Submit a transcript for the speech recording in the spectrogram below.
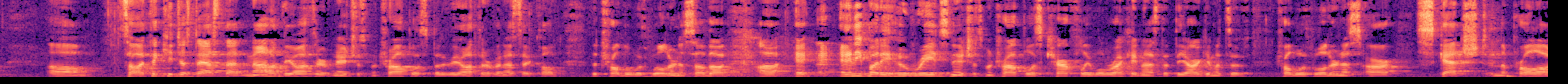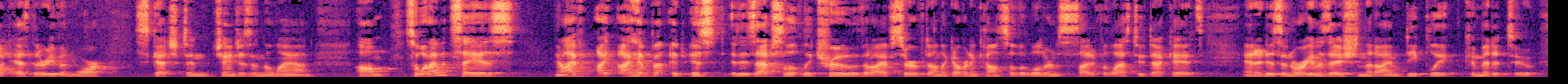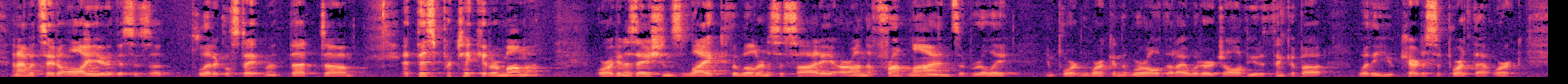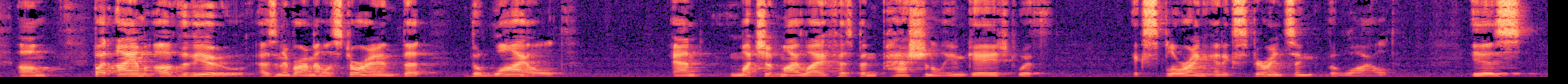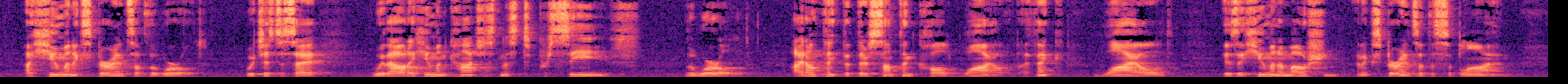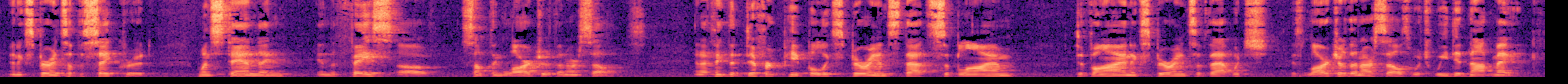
Um, so I think he just asked that not of the author of Nature's Metropolis, but of the author of an essay called The Trouble with Wilderness. Although uh, a- anybody who reads Nature's Metropolis carefully will recognize that the arguments of Trouble with Wilderness are sketched in the prologue as they're even more sketched in Changes in the Land. Um, so what I would say is, you know, I've, I, I have it is it is absolutely true that I have served on the governing council of the Wilderness Society for the last two decades and it is an organization that I am deeply committed to. And I would say to all of you, this is a political statement, that um, at this particular moment, organizations like the Wilderness Society are on the front lines of really important work in the world that I would urge all of you to think about whether you care to support that work. Um, but I am of the view, as an environmental historian, that the wild, and much of my life has been passionately engaged with exploring and experiencing the wild is a human experience of the world, which is to say, without a human consciousness to perceive the world, I don't think that there's something called wild. I think wild is a human emotion, an experience of the sublime, an experience of the sacred when standing in the face of something larger than ourselves. And I think that different people experience that sublime divine experience of that which is larger than ourselves, which we did not make,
